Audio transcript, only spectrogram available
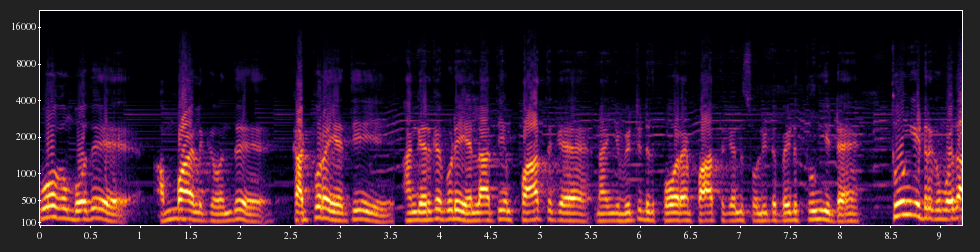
போகும்போது அம்மாளுக்கு வந்து கற்பூரம் ஏத்தி அங்க இருக்கக்கூடிய எல்லாத்தையும் பார்த்துக்க நான் இங்க விட்டுட்டு போறேன் பார்த்துக்கன்னு சொல்லிட்டு போயிட்டு தூங்கிட்டேன். தூங்கிட்டு இருக்கும்போது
